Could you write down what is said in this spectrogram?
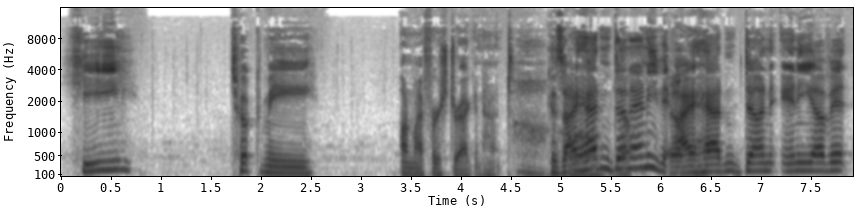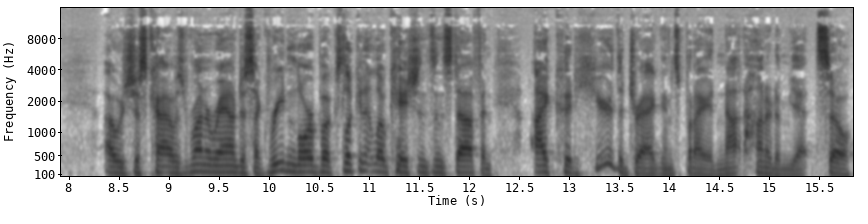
he took me on my first dragon hunt because I oh, hadn't done anything. I hadn't done any of it. I was just kind of, I was running around just like reading lore books, looking at locations and stuff, and I could hear the dragons, but I had not hunted them yet. So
